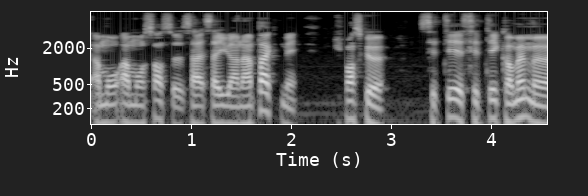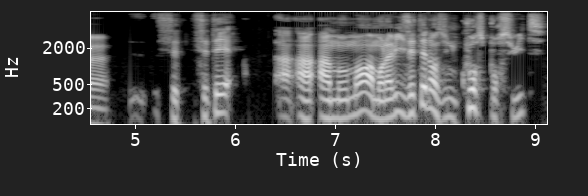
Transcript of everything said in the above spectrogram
à mon, à mon sens, ça, ça a eu un impact, mais je pense que c'était, c'était quand même, euh, c'était un, moment, à mon avis, ils étaient dans une course poursuite,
